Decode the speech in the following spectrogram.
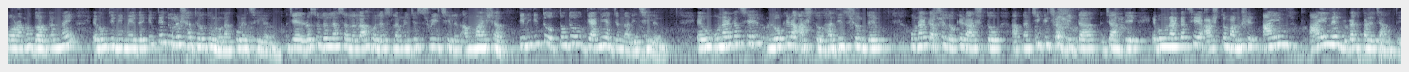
পড়ানোর দরকার নাই। এবং তিনি মেয়েদেরকে তেঁতুলের সাথেও তুলনা করেছিলেন। যে রসুল্লাহ সাল্লাহ ইসলামের যে স্ত্রী ছিলেন আম্মাইশা তিনি কিন্তু অত্যন্ত জ্ঞানী একজন নারী ছিলেন। এবং ওনার কাছে লোকেরা আসতো, হাদিস শুনতে। ওনার কাছে লোকেরা আসতো, আপনার চিকিৎসা বিদ্যা জানতে এবং ওনার কাছে আসতো মানুষের আইন, আইনের ব্যাপারে জানতে।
